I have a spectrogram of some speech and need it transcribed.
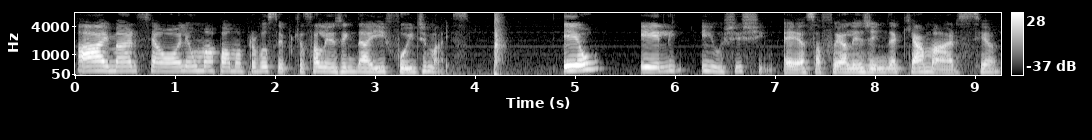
Ai, Márcia, olha uma palma para você, porque essa legenda aí foi demais. Eu, ele e o xixi. Essa foi a legenda que a Márcia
